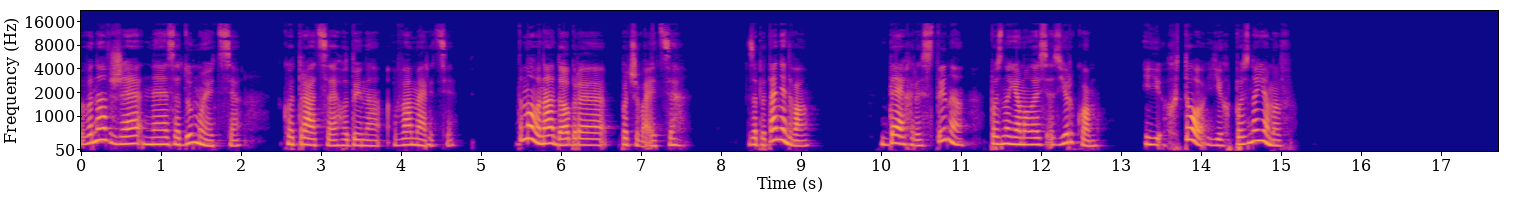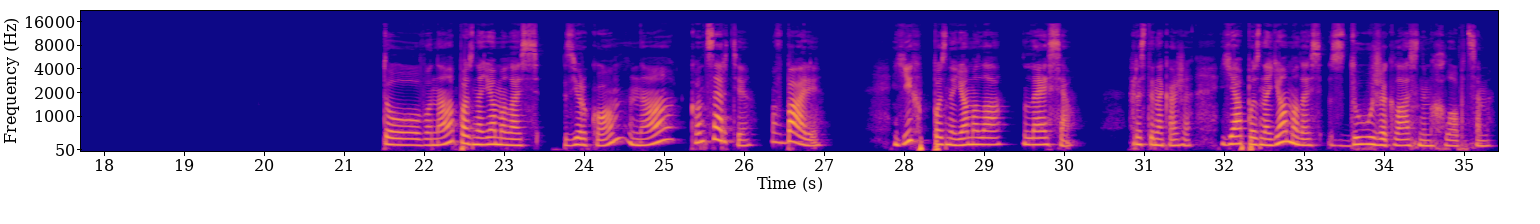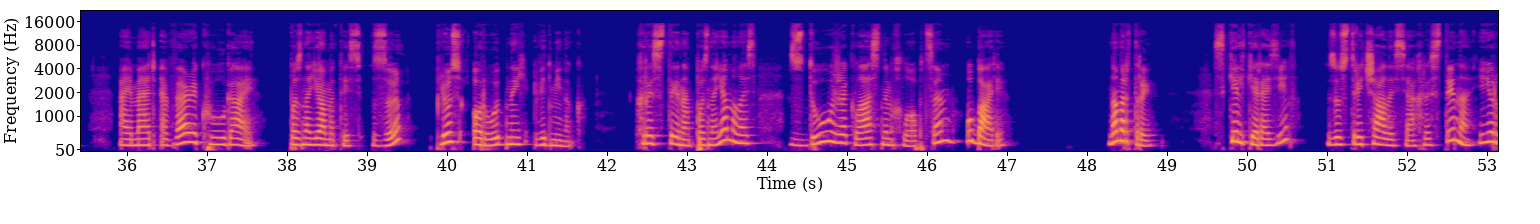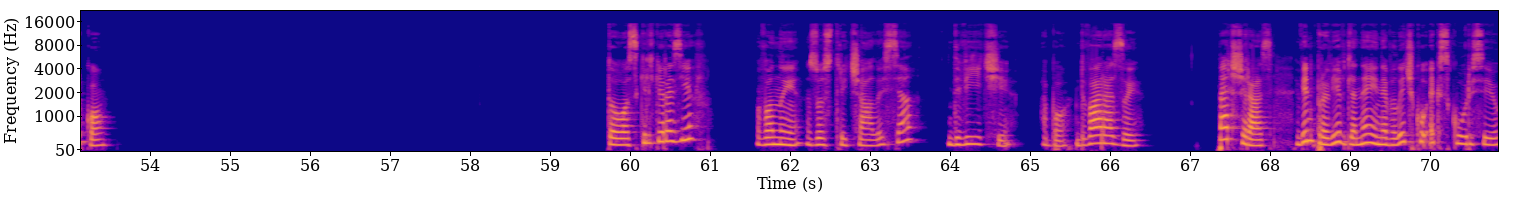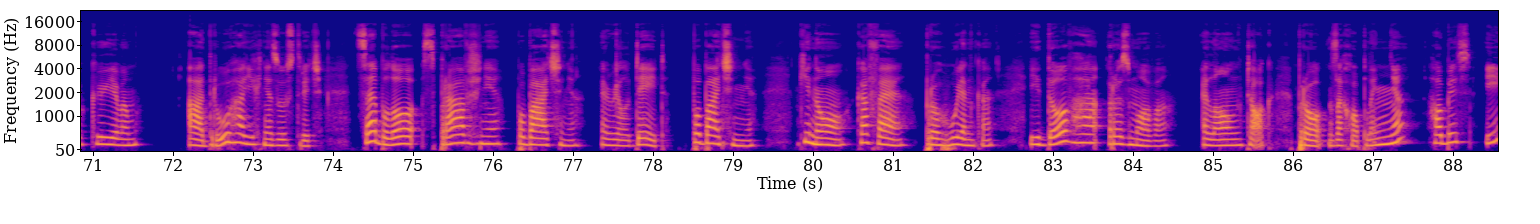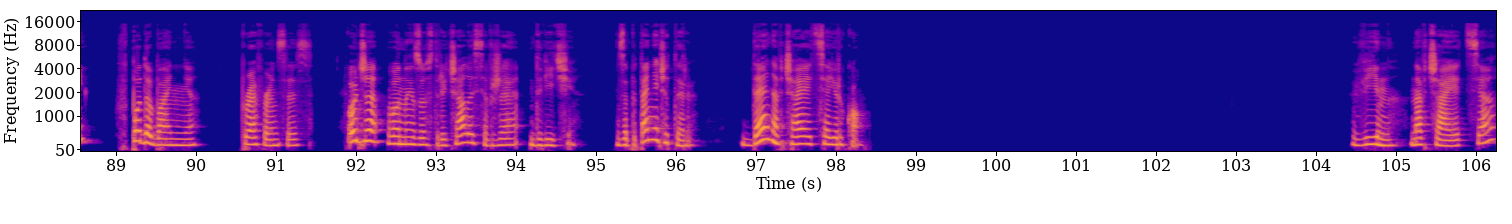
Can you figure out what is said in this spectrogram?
вона вже не задумується, котра це година в Америці. Тому вона добре почувається. Запитання 2. Де Христина познайомилась з Юрком? І хто їх познайомив? То вона познайомилась з Юрком на концерті в барі. Їх познайомила Леся. Христина каже: Я познайомилась з дуже класним хлопцем. I met a very cool guy. Познайомитись з плюс орудний відмінок. Христина познайомилась з дуже класним хлопцем у барі. Номер 3. Скільки разів зустрічалися Христина і Юрко? То скільки разів вони зустрічалися двічі або два рази. Перший раз він провів для неї невеличку екскурсію Києвом, а друга їхня зустріч це було справжнє побачення, a real date, побачення, кіно, кафе, прогулянка і довга розмова, a long talk про захоплення, hobbies і вподобання, preferences. Отже, вони зустрічалися вже двічі. Запитання 4. Де навчається Юрко? Він навчається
